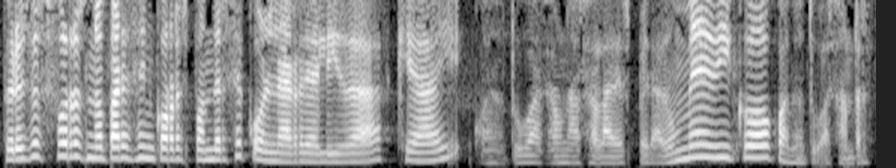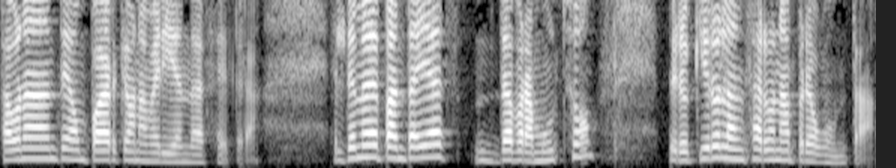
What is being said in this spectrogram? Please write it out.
Pero esos foros no parecen corresponderse con la realidad que hay cuando tú vas a una sala de espera de un médico, cuando tú vas a un restaurante, a un parque, a una merienda, etcétera. El tema de pantallas da para mucho, pero quiero lanzar una pregunta.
